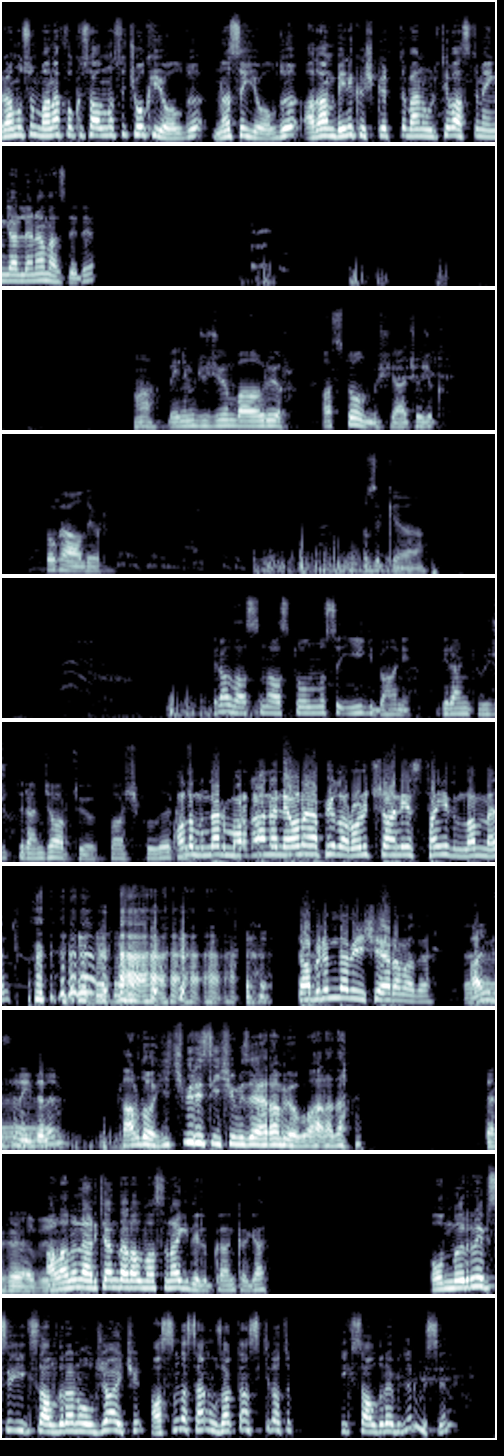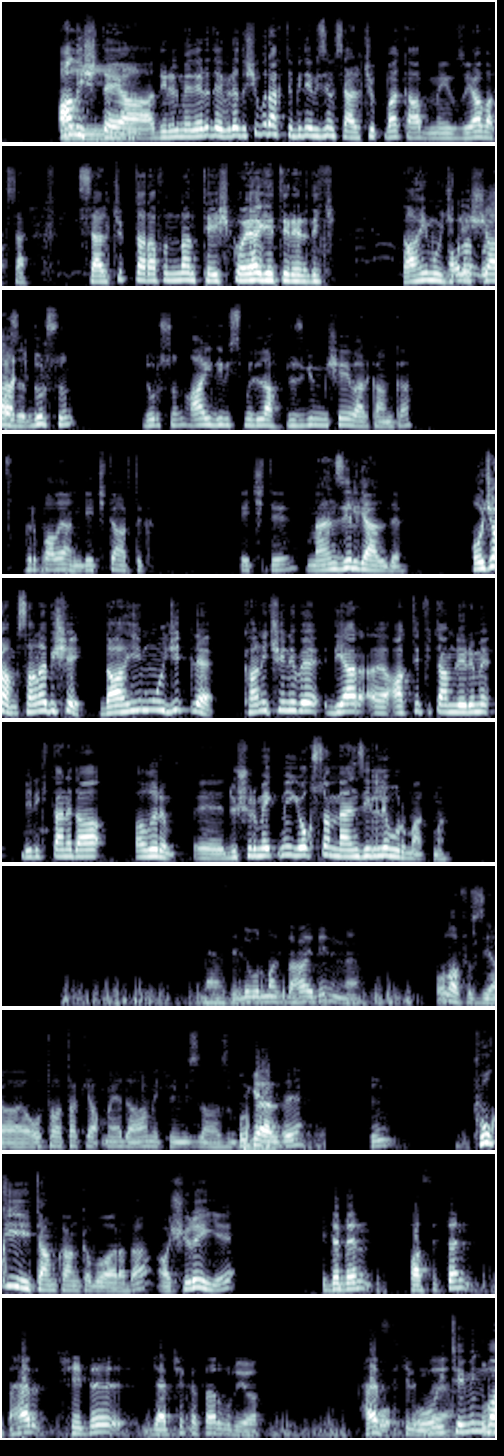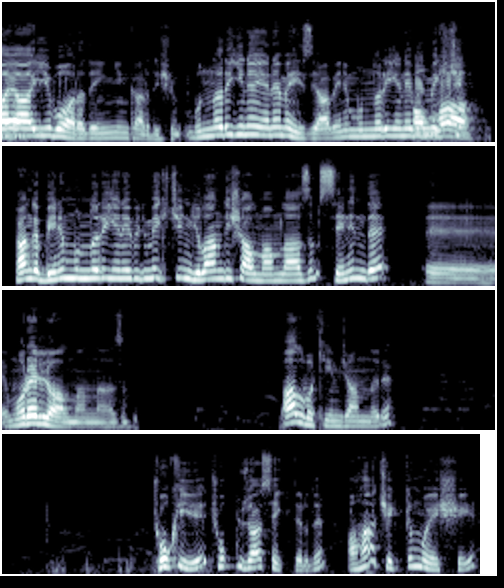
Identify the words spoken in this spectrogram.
Ramus'un bana fokus alması çok iyi oldu. Nasıl iyi oldu? Adam beni kışkırttı ben ulti bastım engellenemez dedi. Ah benim cücüğüm bağırıyor. Hasta olmuş ya çocuk. Çok ağlıyor. Yazık ya. Biraz aslında hasta olması iyi gibi hani direnç vücut direnci artıyor bağışıklığı kazan- Oğlum bunlar Morgana Leona yapıyorlar. 13 saniye stun yedim lan ben. W'm de bir işe yaramadı. Hangisine Ee, gidelim? Kardo hiçbirisi işimize yaramıyor bu arada. Şaka yapıyor. Alanın erken daralmasına gidelim kanka gel. Onların hepsi ilk saldıran olacağı için aslında sen uzaktan skill atıp ilk saldırabilir misin? Al işte ya. Dirilmeleri devre dışı bıraktı. Bir de bizim Selçuk bak abi mevzuya bak sen. Selçuk tarafından Teşko'ya getirildik. Dahi mucit Oğlum bu dursun. Dursun. Haydi bismillah. Düzgün bir şey var kanka. Hırpalayan geçti artık. Geçti. Menzil geldi. Hocam sana bir şey. Dahi mucitle kan içeni ve diğer e, aktif itemlerimi bir iki tane daha alırım. E, düşürmek mi yoksa menzilli vurmak mı? Menzilli vurmak daha iyi değil mi? O lafız ya. Oto atak yapmaya devam etmemiz lazım. Bu geldi. Dün Çok iyi item kanka bu arada. Aşırı iyi. bir de ben pasiften her şeyde gerçek hasar vuruyor. Her O, skillimde. o itemin Durmadan bayağı iyi bu arada Engin kardeşim. Bunları yine yenemeyiz ya. Benim bunları yenebilmek Allah! için kanka benim bunları yenebilmek için yılan diş almam lazım. Senin de eee Morello alman lazım. Al bakayım canları. Çok iyi. Çok güzel sektirdin. Aha çektim bu eşeği.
